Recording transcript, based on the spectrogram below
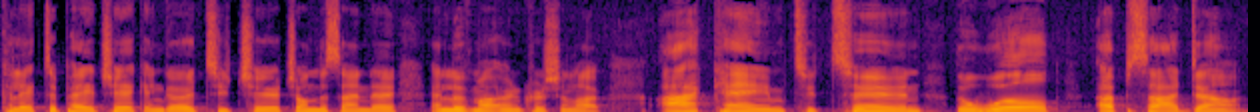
collect a paycheck and go to church on the Sunday and live my own Christian life. I came to turn the world upside down.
